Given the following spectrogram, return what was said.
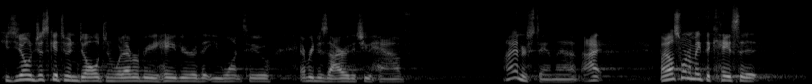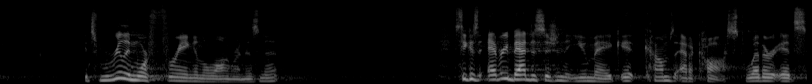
Because you don't just get to indulge in whatever behavior that you want to, every desire that you have. I understand that. I, but I also want to make the case that it, it's really more freeing in the long run, isn't it? See, because every bad decision that you make, it comes at a cost, whether it's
